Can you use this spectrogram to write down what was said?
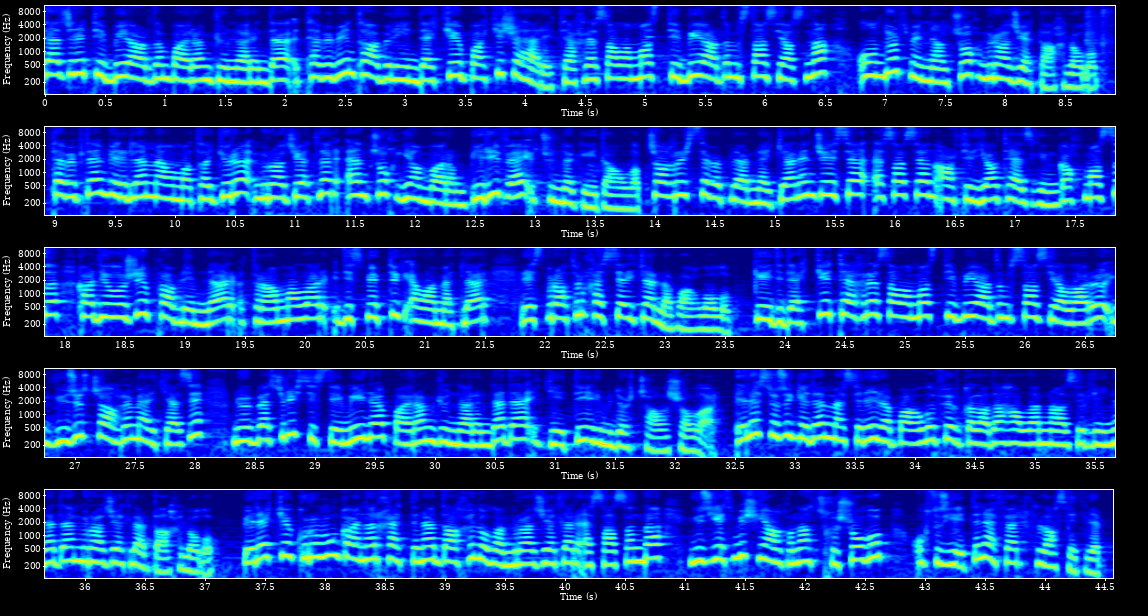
Təcili tibbi yardım bayram günlərində təbibin tabeliyindəki Bakı şəhəri təxirəsalınmaz tibbi yardım stansiyasına 14 mindən çox müraciət daxil olub. Təbibdən verilən məlumata görə müraciətlər ən çox yanvarın 1-i və 3-ündə qeydə alınıb. Çağırış səbəblərinə gəlincə isə əsasən arterial təzyiqin qalxması, kardioloji problemlər, travmalar, dispeptik əlamətlər, respirator xəstəliklərlə bağlı olub. Qeyd edək ki, təxirəsalınmaz tibbi yardım stansiyaları 103 çağrı mərkəzi növbətçilik sistemi ilə bayram bayram günlərində də 7-24 çalışırlar. Elə sözü gedən məsələ ilə bağlı Fövqəladə Hallar Nazirliyinə də müraciətlər daxil olub. Belə ki, qurumun qaynar xəttinə daxil olan müraciətlər əsasında 170 yanğına çıxış olub, 37 nəfər xilas edilib.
